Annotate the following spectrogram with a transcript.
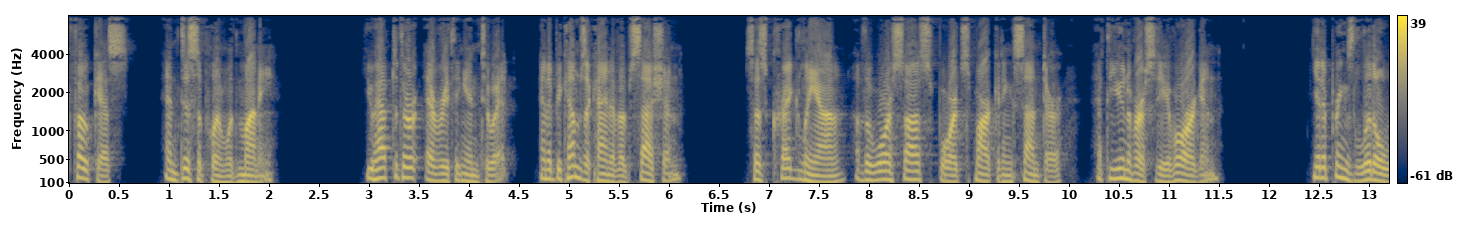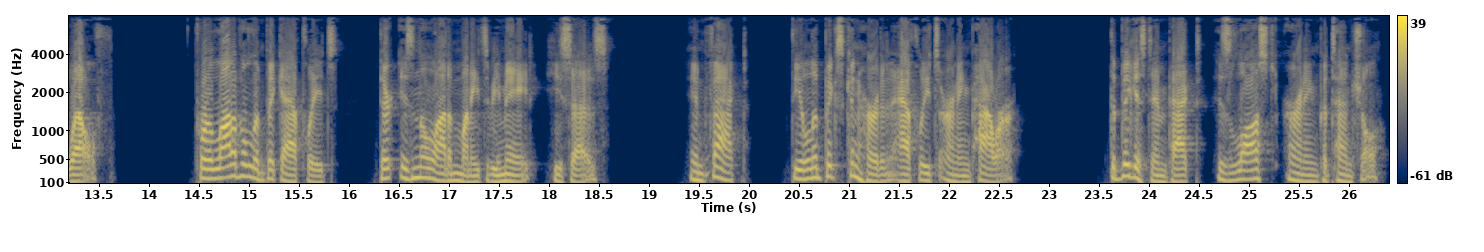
focus, and discipline with money. You have to throw everything into it, and it becomes a kind of obsession, says Craig Leon of the Warsaw Sports Marketing Center at the University of Oregon yet it brings little wealth. For a lot of Olympic athletes, there isn't a lot of money to be made, he says. In fact, the Olympics can hurt an athlete's earning power. The biggest impact is lost earning potential.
